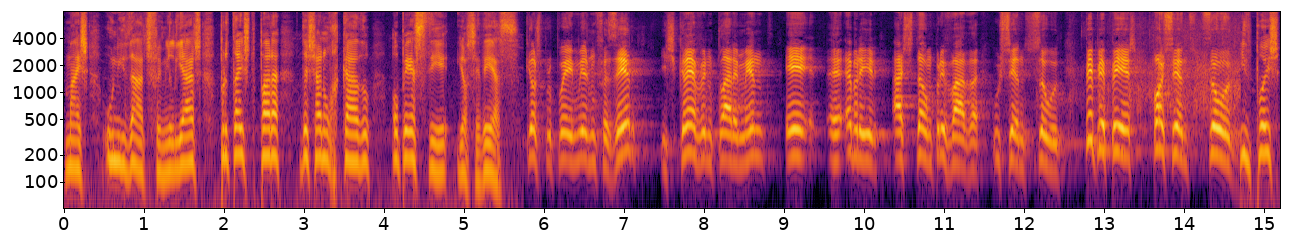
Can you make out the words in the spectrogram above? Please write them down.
mais unidades familiares, pretexto para deixar um recado ao PSD e ao CDS. O que eles propõem mesmo fazer, e escrevem claramente, é, é abrir à gestão privada os centros de saúde. PPPs para os centros de saúde. E depois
